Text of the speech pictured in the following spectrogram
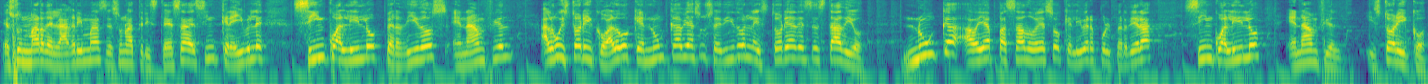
es un mar de lágrimas, es una tristeza. Es increíble. Cinco al hilo perdidos en Anfield. Algo histórico, algo que nunca había sucedido en la historia de ese estadio. Nunca había pasado eso que Liverpool perdiera cinco al hilo en Anfield. Histórico.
